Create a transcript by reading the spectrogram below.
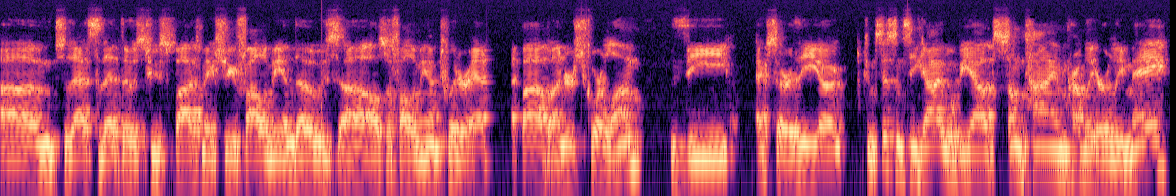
Um, so that's that. Those two spots. Make sure you follow me in those. Uh, also follow me on Twitter at Bob underscore Lung. The X or the uh, consistency guy will be out sometime, probably early May.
